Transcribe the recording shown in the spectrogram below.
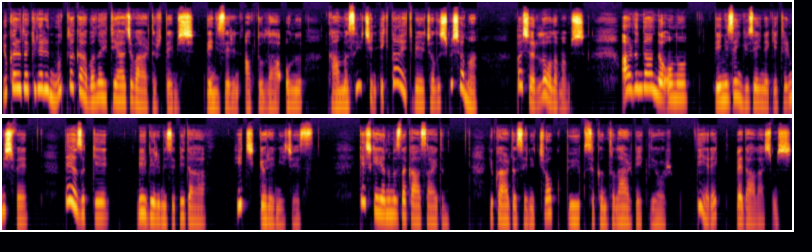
Yukarıdakilerin mutlaka bana ihtiyacı vardır demiş. Denizler'in Abdullah onu kalması için ikna etmeye çalışmış ama başarılı olamamış. Ardından da onu denizin yüzeyine getirmiş ve ne yazık ki birbirimizi bir daha hiç göremeyeceğiz. Keşke yanımızda kalsaydın. Yukarıda seni çok büyük sıkıntılar bekliyor diyerek vedalaşmış.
